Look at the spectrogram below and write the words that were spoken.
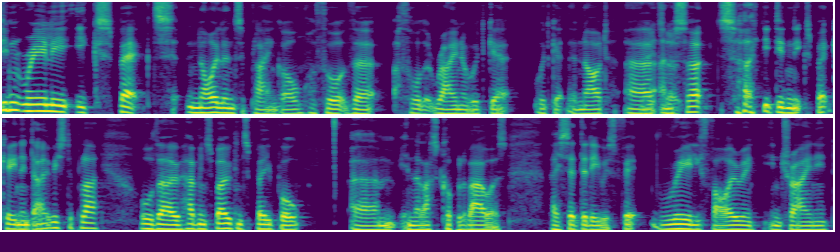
didn't really expect Nyland to play in goal. I thought that I thought that Reina would get would get the nod, uh, and I certainly didn't expect Keinan Davis to play. Although having spoken to people um, in the last couple of hours, they said that he was fit, really firing in training.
